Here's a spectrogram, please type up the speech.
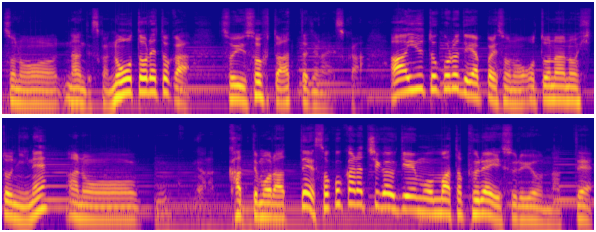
その、何ですか、脳トレとか、そういうソフトあったじゃないですか。ああいうところでやっぱりその大人の人にね、あの買ってもらって、そこから違うゲームをまたプレイするようになって、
